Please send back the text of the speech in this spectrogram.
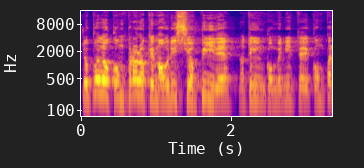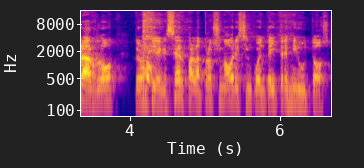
Yo puedo comprar lo que Mauricio pide, no tengo inconveniente de comprarlo, pero no tiene que ser para la próxima hora y 53 minutos,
